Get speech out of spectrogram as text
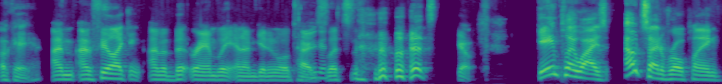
Okay, I'm I feel like I'm a bit rambly and I'm getting a little tired. So let's let's go. Gameplay wise, outside of role playing,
